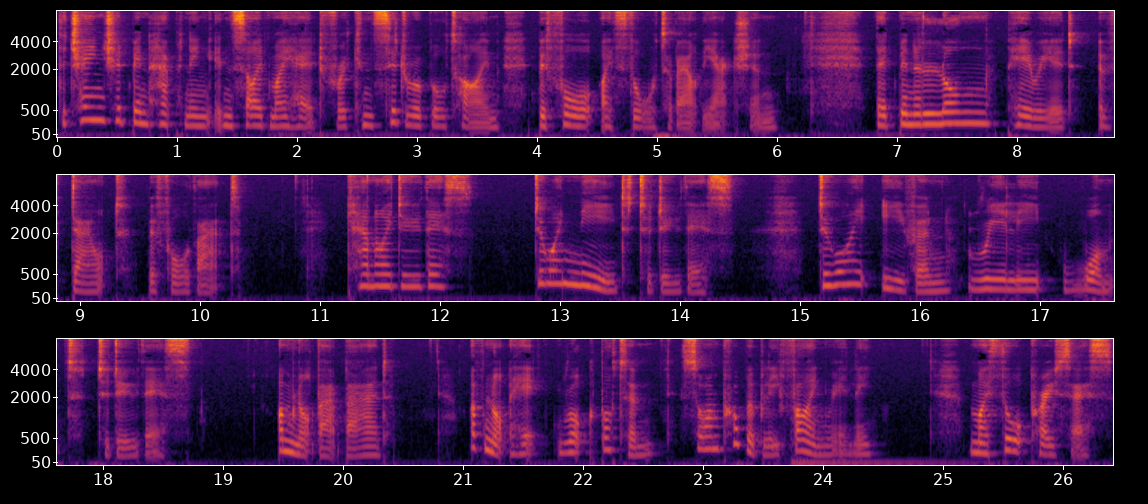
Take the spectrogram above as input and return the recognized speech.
The change had been happening inside my head for a considerable time before I thought about the action. There'd been a long period of doubt before that. Can I do this? Do I need to do this? Do I even really want to do this? I'm not that bad. I've not hit rock bottom, so I'm probably fine, really. My thought process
